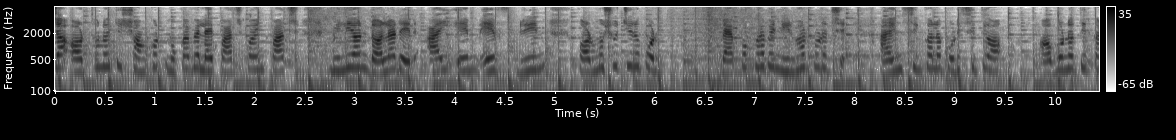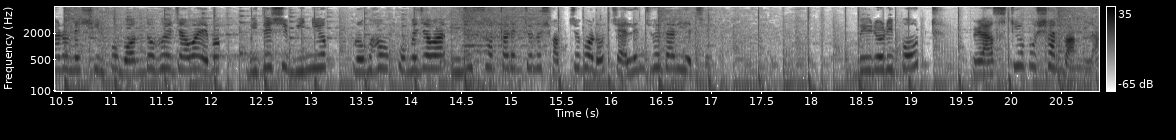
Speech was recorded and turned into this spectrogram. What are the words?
যা অর্থনৈতিক সংকট মোকাবেলায় পাঁচ পয়েন্ট পাঁচ মিলিয়ন ডলারের আইএমএফ ঋণ কর্মসূচির ওপর ব্যাপকভাবে নির্ভর করেছে। আইন শৃঙ্খলা পরিস্থিতি অবনতির কারণে শিল্প বন্ধ হয়ে যাওয়া এবং বিদেশি বিনিয়োগ প্রবাহ কমে যাওয়া ইউনিট সরকারের জন্য সবচেয়ে বড় চ্যালেঞ্জ হয়ে দাঁড়িয়েছে। ব্যুরো রিপোর্ট, রাষ্ট্রীয় প্রসার বাংলা।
